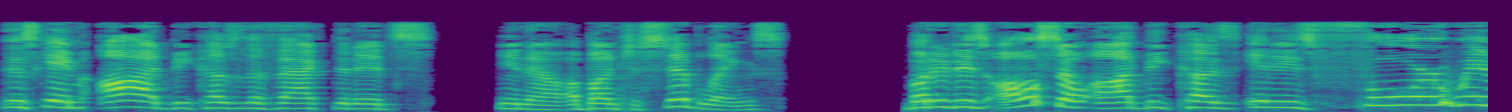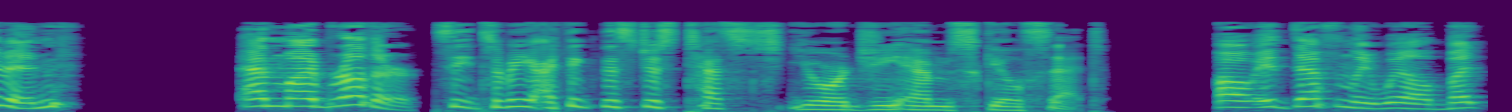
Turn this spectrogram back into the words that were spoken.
this game odd because of the fact that it's you know a bunch of siblings, But it is also odd because it is four women and my brother. See, to me, I think this just tests your GM skill set. Oh, it definitely will. But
